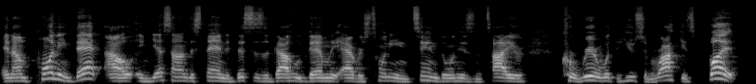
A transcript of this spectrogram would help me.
And I'm pointing that out. And yes, I understand that this is a guy who damn near averaged 20 and 10 during his entire career with the Houston Rockets, but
